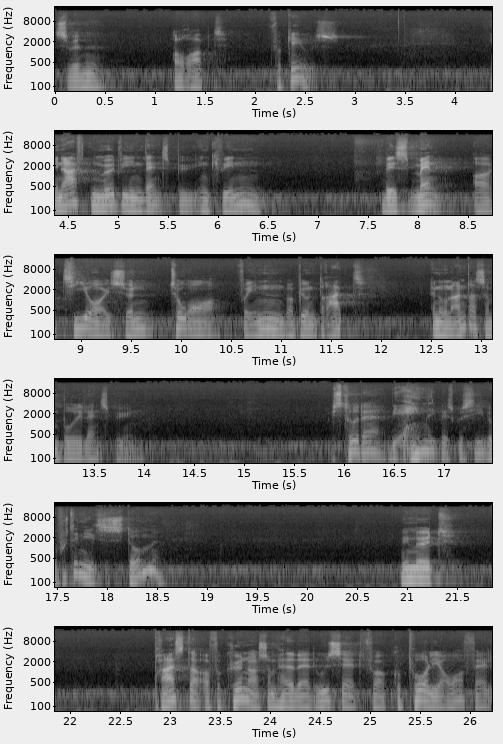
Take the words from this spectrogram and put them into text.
svømmet og råbt forgæves. En aften mødte vi i en landsby en kvinde, hvis mand og 10-årig søn to år forinden var blevet dræbt af nogle andre, som boede i landsbyen. Vi stod der, vi anede ikke, hvad jeg skulle sige. Vi var fuldstændig stumme. Vi mødte præster og forkyndere, som havde været udsat for korporlige overfald,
